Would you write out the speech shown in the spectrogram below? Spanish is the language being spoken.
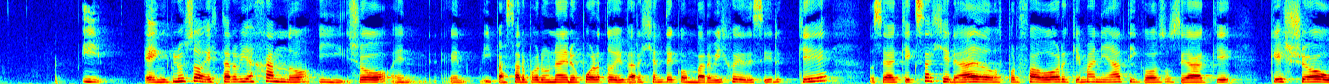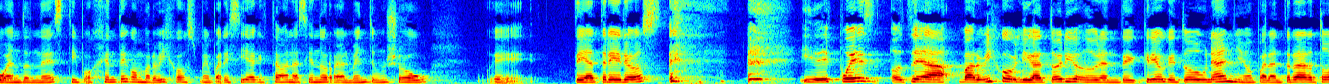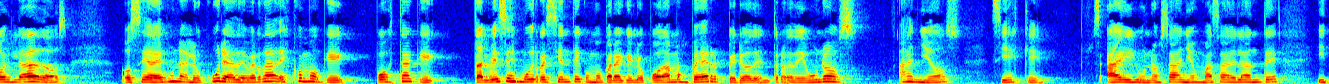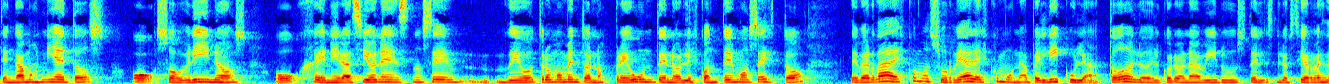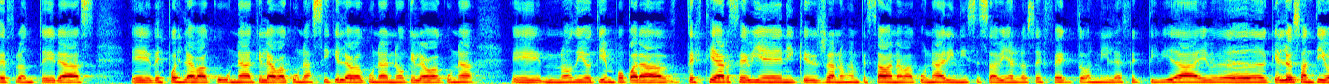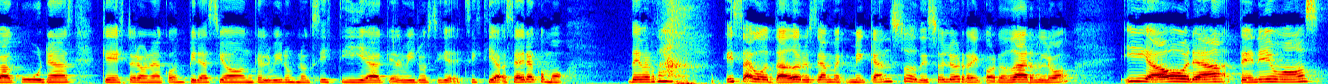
y e incluso estar viajando y yo en, y pasar por un aeropuerto y ver gente con barbijo y decir, ¿qué? O sea, qué exagerados, por favor, qué maniáticos, o sea, qué, qué show, ¿entendés? Tipo, gente con barbijos, me parecía que estaban haciendo realmente un show, eh, teatreros. y después, o sea, barbijo obligatorio durante creo que todo un año para entrar a todos lados. O sea, es una locura, de verdad, es como que posta que tal vez es muy reciente como para que lo podamos ver, pero dentro de unos años, si es que hay unos años más adelante y tengamos nietos o sobrinos o generaciones, no sé, de otro momento nos pregunten o les contemos esto, de verdad es como surreal, es como una película, todo lo del coronavirus, de los cierres de fronteras, eh, después la vacuna, que la vacuna sí, que la vacuna no, que la vacuna eh, no dio tiempo para testearse bien y que ya nos empezaban a vacunar y ni se sabían los efectos ni la efectividad y que los antivacunas, que esto era una conspiración, que el virus no existía, que el virus existía. O sea, era como, de verdad, es agotador, o sea, me, me canso de solo recordarlo. Y ahora tenemos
